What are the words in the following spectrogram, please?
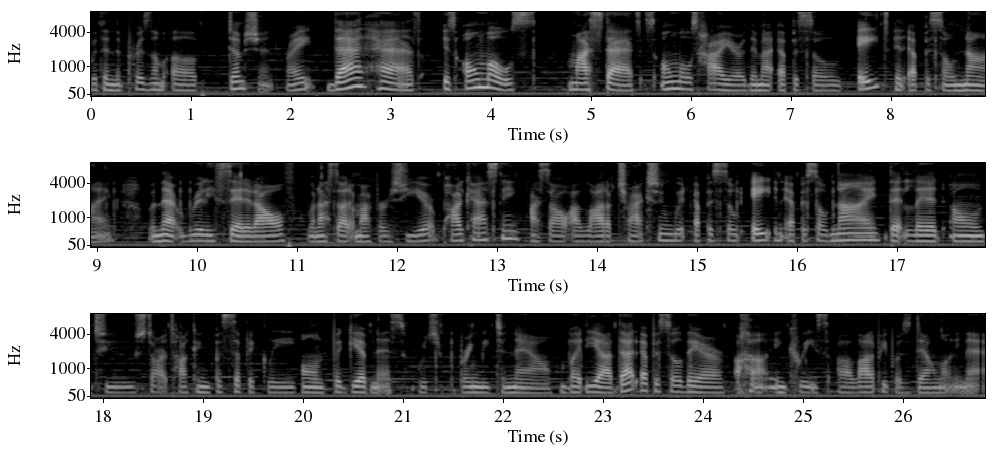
within the prism of redemption. Right, that has is almost my stats is almost higher than my episode 8 and episode 9 when that really set it off when i started my first year of podcasting i saw a lot of traction with episode 8 and episode 9 that led on to start talking specifically on forgiveness which bring me to now. But yeah that episode there uh, increased a lot of people is downloading that.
